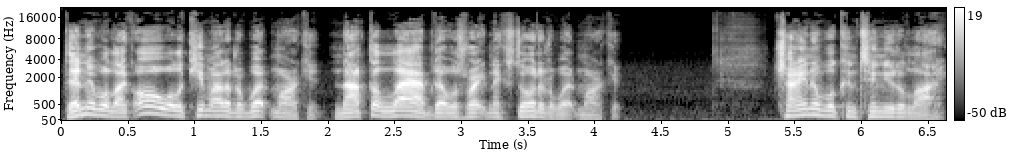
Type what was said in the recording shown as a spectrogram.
Then they were like, oh, well, it came out of the wet market, not the lab that was right next door to the wet market. China will continue to lie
